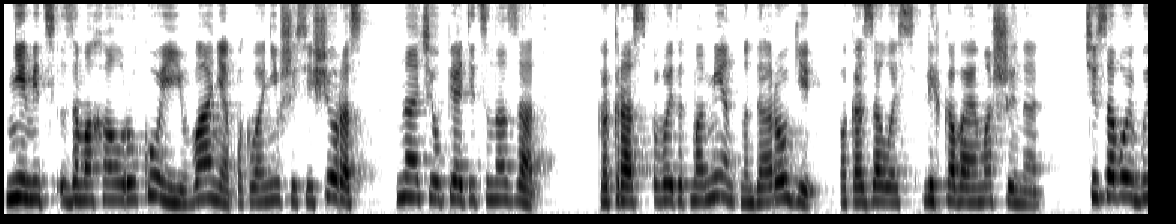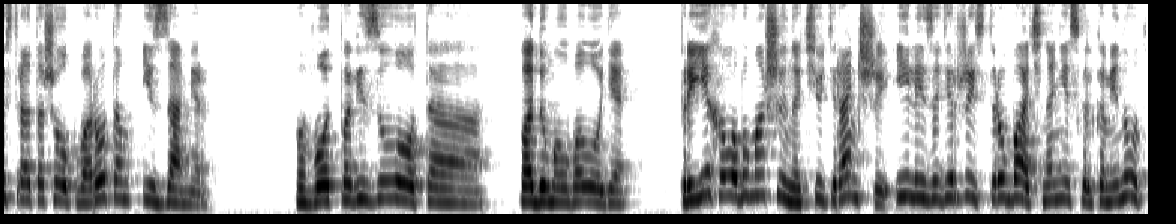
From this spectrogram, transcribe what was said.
Немец замахал рукой, и Ваня, поклонившись еще раз, начал пятиться назад – как раз в этот момент на дороге показалась легковая машина. Часовой быстро отошел к воротам и замер. «Вот повезло-то!» – подумал Володя. «Приехала бы машина чуть раньше или задержись трубач на несколько минут,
